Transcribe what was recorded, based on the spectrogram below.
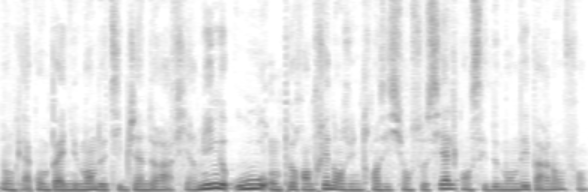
donc l'accompagnement de type gender affirming, où on peut rentrer dans une transition sociale quand c'est demandé par l'enfant.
